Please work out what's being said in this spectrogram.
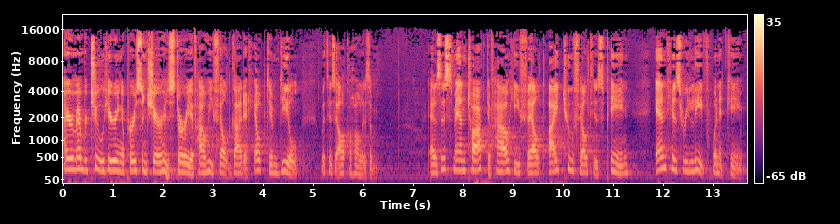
I remember, too, hearing a person share his story of how he felt God had helped him deal with his alcoholism. As this man talked of how he felt, I too felt his pain and his relief when it came.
